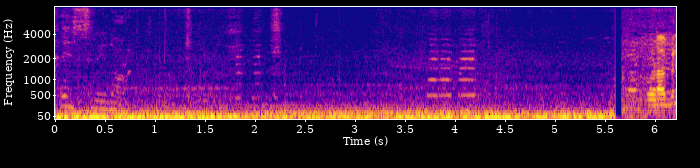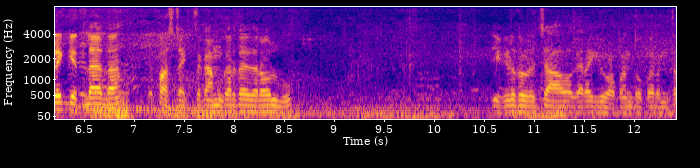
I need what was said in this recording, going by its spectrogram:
हे श्रीराम थोडा ब्रेक घेतला आता. फास्टॅगचं काम करतायत राहुल भाऊ इकडे थोडं चहा वगैरे घेऊ आपण तोपर्यंत.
